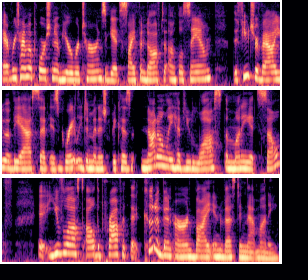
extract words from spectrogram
Every time a portion of your returns gets siphoned off to Uncle Sam, the future value of the asset is greatly diminished because not only have you lost the money itself, you've lost all the profit that could have been earned by investing that money.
